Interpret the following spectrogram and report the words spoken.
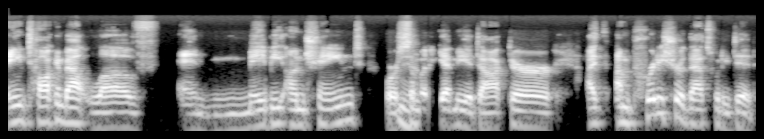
Ain't Talking About Love and maybe Unchained or yeah. Somebody Get Me a Doctor. I, I'm pretty sure that's what he did.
